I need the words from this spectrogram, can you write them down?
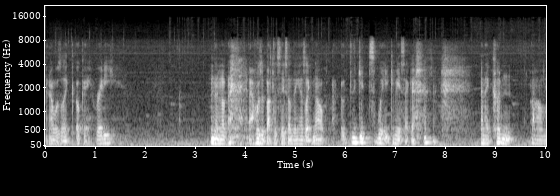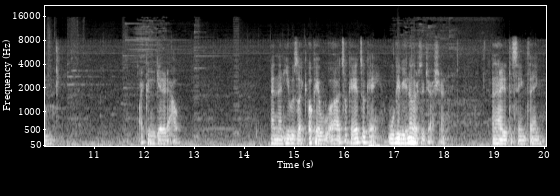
and I was like, okay, ready? And then I was about to say something. I was like, no, get, wait, give me a second. and I couldn't, um, I couldn't get it out. And then he was like, okay, well, uh, it's okay, it's okay. We'll give you another suggestion. And I did the same thing.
